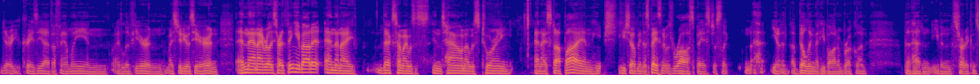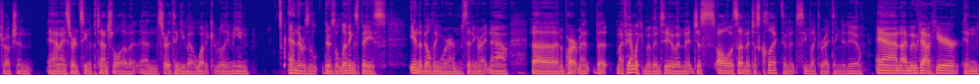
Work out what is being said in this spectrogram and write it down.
You're you crazy? I have a family and I live here and my studio's here. And, and then I really started thinking about it. And then I, next time I was in town, I was touring and I stopped by and he, he showed me the space and it was raw space, just like, you know, a building that he bought in Brooklyn that hadn't even started construction. And I started seeing the potential of it and started thinking about what it could really mean. And there was a, there's a living space in the building where I'm sitting right now, uh, an apartment that my family could move into. And it just all of a sudden it just clicked and it seemed like the right thing to do. And I moved out here in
